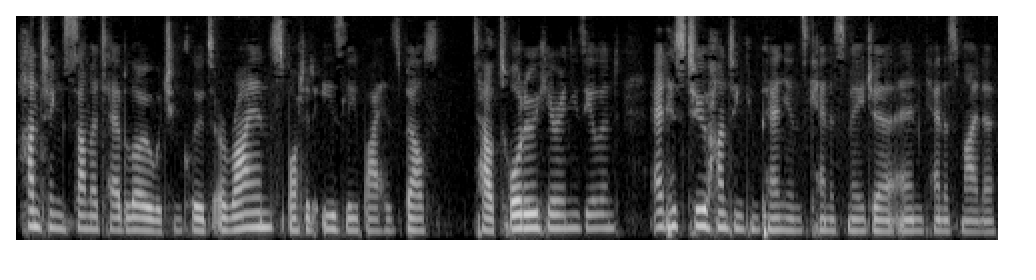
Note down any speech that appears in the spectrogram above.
hunting summer tableau, which includes Orion, spotted easily by his belt Tautoru here in New Zealand, and his two hunting companions, Canis Major and Canis Minor,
